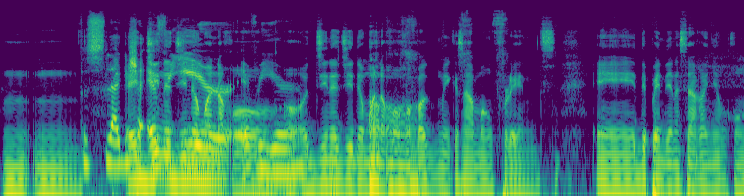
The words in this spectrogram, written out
Mm-mm. Tapos lagi Eh, siya Gina every G year. naman ako. Every year. Oo, Gina G naman ako Oo. kapag may kasamang friends. Eh, depende na sa akin yung kung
